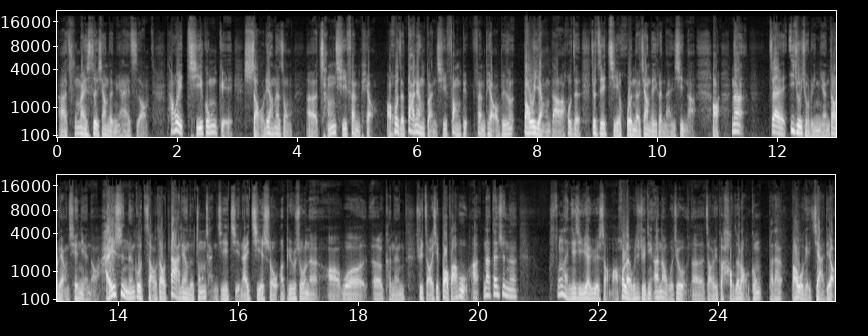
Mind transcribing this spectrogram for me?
啊出卖色相的女孩子哦，她会提供给少量那种呃长期饭票啊，或者大量短期放票饭票，比如说包养的，啊，或者就直接结婚的这样的一个男性啊，好那。在一九九零年到两千年哦，还是能够找到大量的中产阶级来接收啊，比如说呢啊，我呃可能去找一些暴发户啊，那但是呢，中产阶级越来越少嘛，后来我就决定啊，那我就呃找一个好的老公，把他把我给嫁掉，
